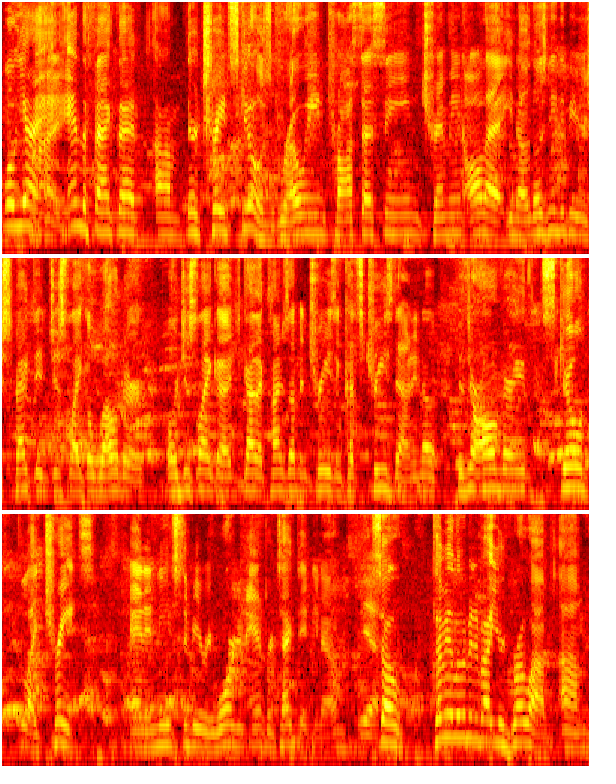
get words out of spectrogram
well, yeah, Right. and the fact that um, their trade skills, growing, processing, trimming, all that, you know, those need to be respected just like a welder or just like a guy that climbs up in trees and cuts trees down, you know, these are all very skilled like traits and it needs to be rewarded and protected, you know? Yeah. So, tell me a little bit about your grow up. Um,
